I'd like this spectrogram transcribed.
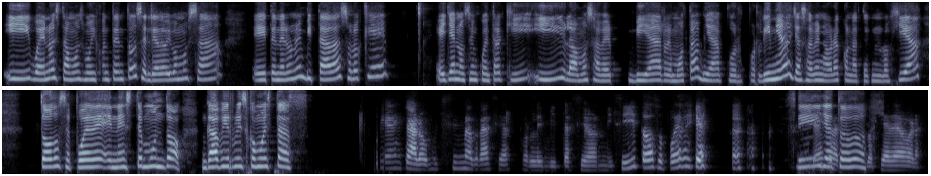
Y bueno, estamos muy contentos. El día de hoy vamos a eh, tener una invitada, solo que ella no se encuentra aquí y la vamos a ver vía remota, vía por, por línea. Ya saben, ahora con la tecnología, todo se puede en este mundo. Gaby Ruiz, ¿cómo estás? Bien, Caro, muchísimas gracias por la invitación. Y sí, todo se puede. Sí, ya, todo. Tecnología de ahora.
